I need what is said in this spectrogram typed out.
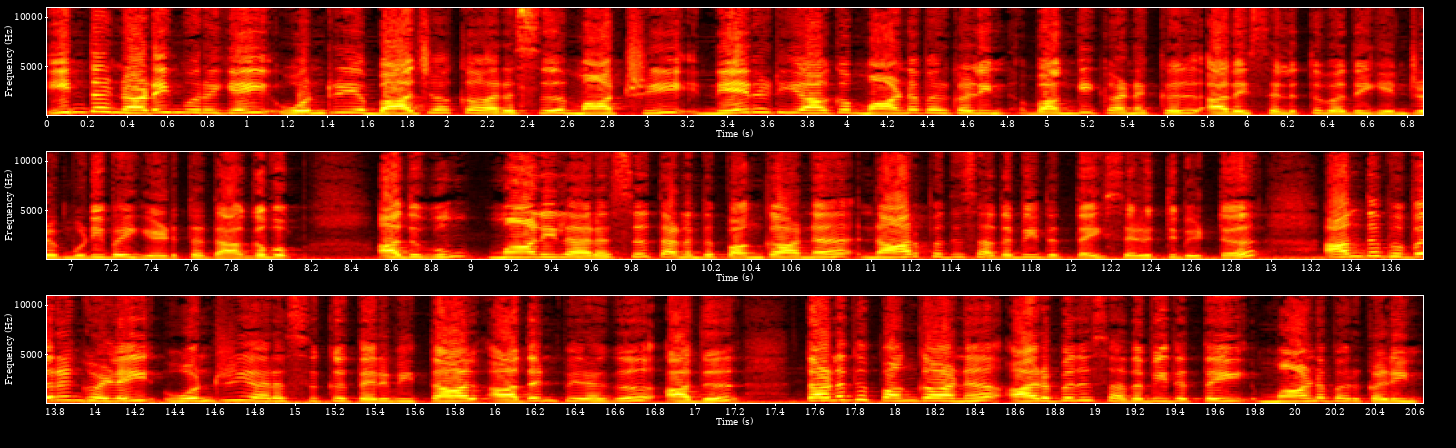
இந்த நடைமுறையை ஒன்றிய பாஜக அரசு மாற்றி நேரடியாக மாணவர்களின் வங்கிக் கணக்கில் அதை செலுத்துவது என்ற முடிவை எடுத்ததாகவும் அதுவும் மாநில அரசு தனது பங்கான நாற்பது சதவீதத்தை செலுத்திவிட்டு அந்த விவரங்களை ஒன்றிய அரசுக்கு தெரிவித்தால் அதன் பிறகு அது தனது பங்கான அறுபது சதவீதத்தை மாணவர்களின்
